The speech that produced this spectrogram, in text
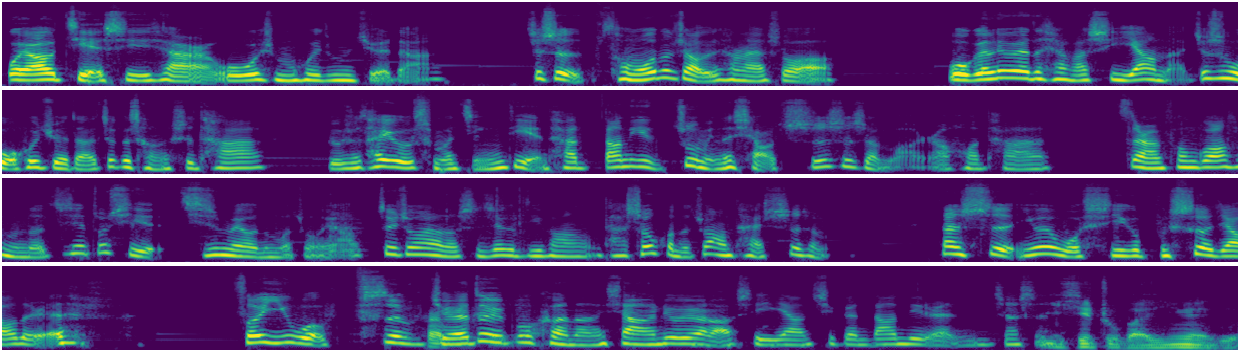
我要解释一下我为什么会这么觉得。就是从某种角度上来说，我跟六月的想法是一样的，就是我会觉得这个城市它，比如说它有什么景点，它当地著名的小吃是什么，然后它自然风光什么的，这些东西其实没有那么重要，最重要的是这个地方它生活的状态是什么。但是因为我是一个不社交的人，所以我是绝对不可能像六月老师一样去跟当地人就是 一起主办音乐节，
